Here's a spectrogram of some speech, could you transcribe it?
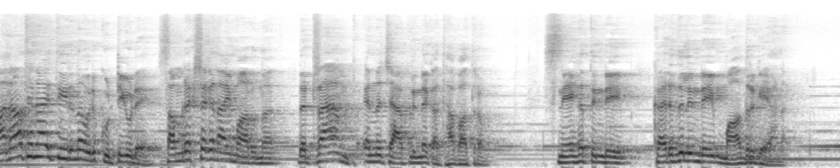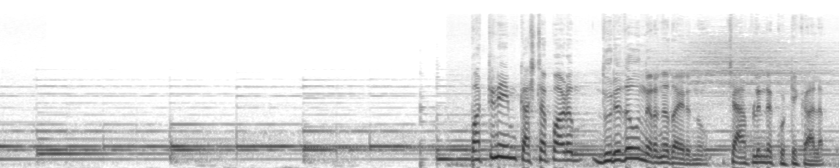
അനാഥനായി തീരുന്ന ഒരു കുട്ടിയുടെ സംരക്ഷകനായി മാറുന്ന ദ ട്രാംപ് എന്ന ചാപ്ലിന്റെ കഥാപാത്രം സ്നേഹത്തിന്റെയും കരുതലിന്റെയും മാതൃകയാണ്. പട്ടിണിയും കഷ്ടപ്പാടും ദുരിതവും നിറഞ്ഞതായിരുന്നു ചാപ്ലിന്റെ കുട്ടിക്കാലം.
